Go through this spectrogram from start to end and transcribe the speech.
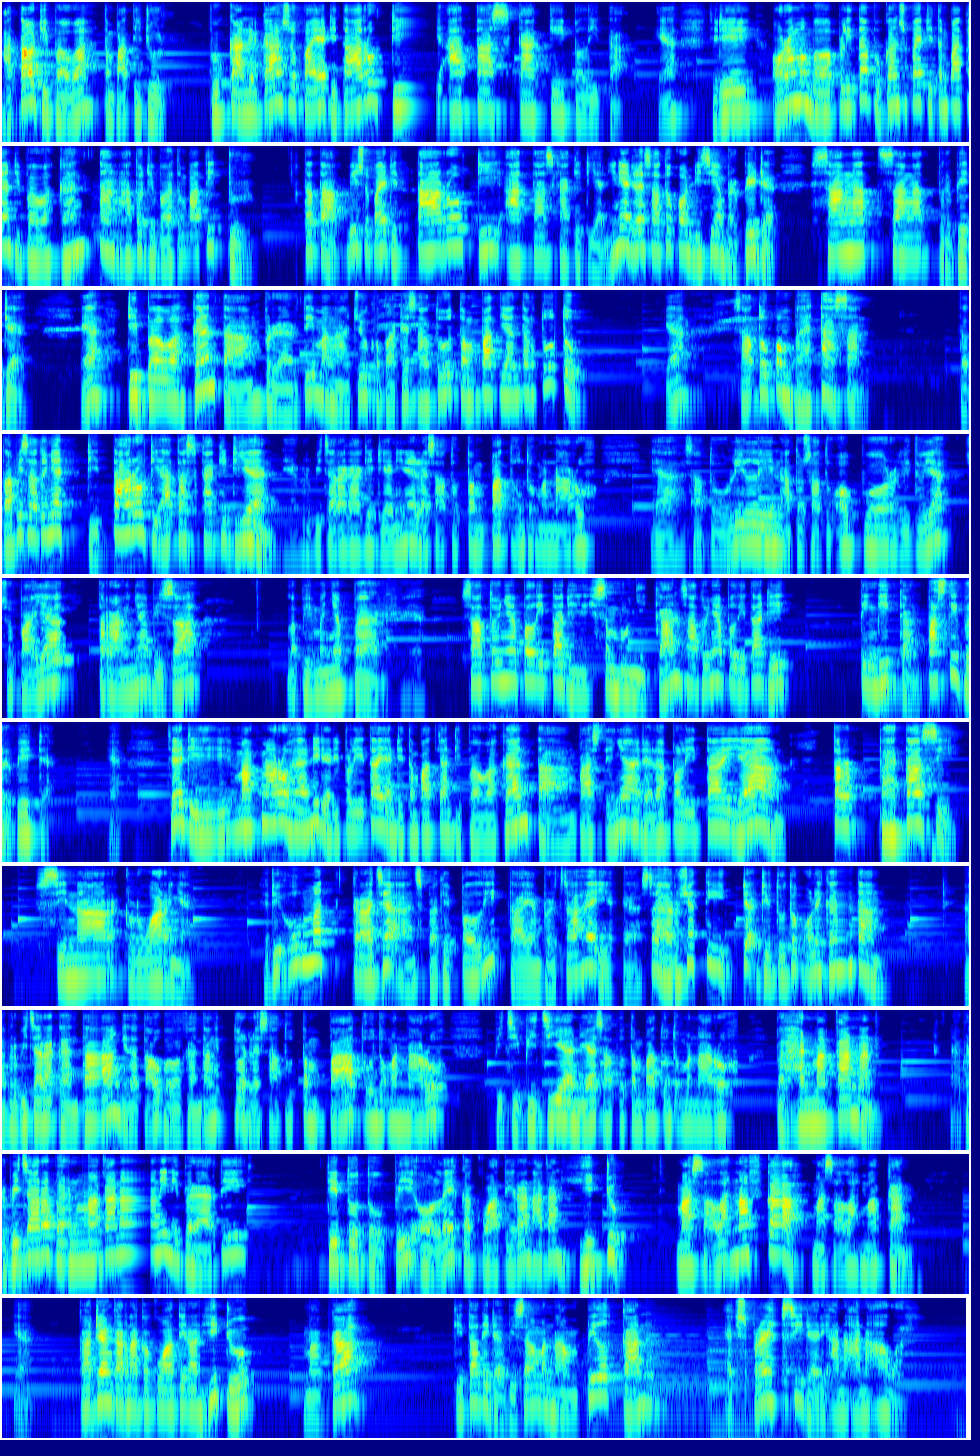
atau di bawah tempat tidur. Bukankah supaya ditaruh di atas kaki pelita? Ya, jadi orang membawa pelita bukan supaya ditempatkan di bawah gantang atau di bawah tempat tidur, tetapi supaya ditaruh di atas kaki Dian. Ini adalah satu kondisi yang berbeda, sangat-sangat berbeda. Ya, di bawah gantang berarti mengacu kepada satu tempat yang tertutup. Ya, satu pembatasan. Tetapi satunya ditaruh di atas kaki Dian. Ya, berbicara kaki Dian ini adalah satu tempat untuk menaruh ya satu lilin atau satu obor gitu ya, supaya terangnya bisa lebih menyebar. Ya. Satunya pelita disembunyikan, satunya pelita ditinggikan, pasti berbeda. Jadi, makna rohani dari pelita yang ditempatkan di bawah gantang pastinya adalah pelita yang terbatasi sinar keluarnya. Jadi umat kerajaan sebagai pelita yang bercahaya seharusnya tidak ditutup oleh gantang. Nah, berbicara gantang, kita tahu bahwa gantang itu adalah satu tempat untuk menaruh biji-bijian ya, satu tempat untuk menaruh bahan makanan. Nah, berbicara bahan makanan ini berarti ditutupi oleh kekhawatiran akan hidup, masalah nafkah, masalah makan. Ya. Kadang karena kekhawatiran hidup, maka kita tidak bisa menampilkan ekspresi dari anak-anak Allah.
